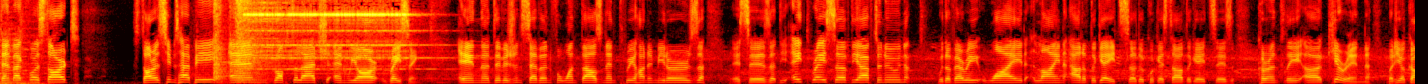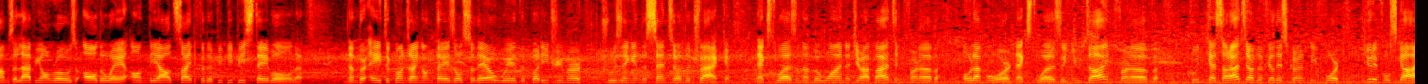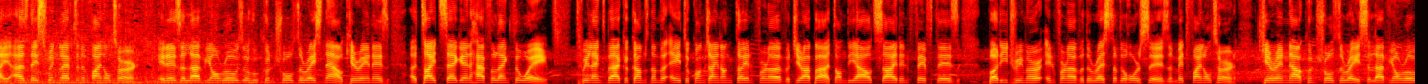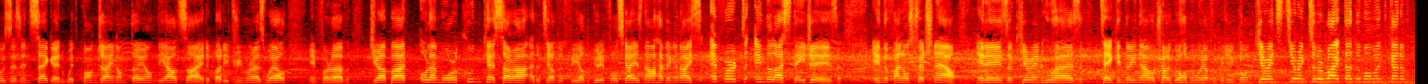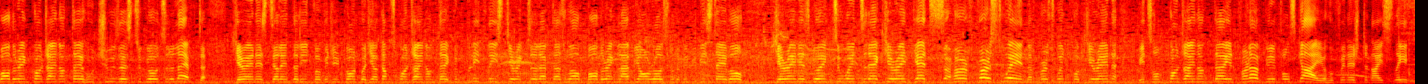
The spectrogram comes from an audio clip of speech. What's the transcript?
Stand back for a start. Starter seems happy and drops the latch, and we are racing. In Division 7 for 1,300 meters. This is the eighth race of the afternoon with a very wide line out of the gates. Uh, the quickest out of the gates is currently uh, Kirin, but here comes Lavion Rose all the way on the outside for the VPP stable. Number 8, Kwanjai Nongte is also there with Buddy Dreamer cruising in the center of the track. Next was number 1, Jirapat in front of Ola Moore. Next was Utah in front of Kun Kesara. Turn of the field is currently for Beautiful Sky as they swing left in the final turn. It is Lavion Rose who controls the race now. Kirin is a tight second, half a length away. Three lengths back comes number 8, Kwangjai Nangta in front of Jirapat. On the outside in fifth is Buddy Dreamer in front of the rest of the horses. A mid-final turn. Kirin now controls the race. Lavion Rose is in second with Kwangjai Nangta on the outside. Buddy Dreamer as well in front of Jirapat, Olamour, Kun Kesara at the tail of the field. Beautiful Sky is now having a nice effort in the last stages. In the final stretch now, it is Kirin who has taken the lead now. Will try to go home the winner for Vigilcon. Kirin steering to the right at the moment, kind of bothering Kwangjai Nangta who chooses to go to the left. Kirin is still in the lead for Vigilcon, but here comes Kwangjai Nongte completely steering to the left as well, bothering Lavion Rose for the VPP stable. Kirin is going to win today. Kirin gets her first win. The first win for Kirin beats home Nongte in front of Beautiful Sky, who finished nicely.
